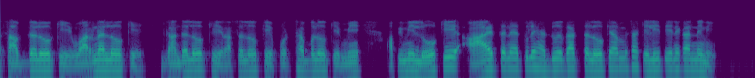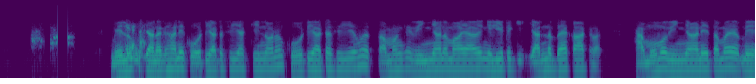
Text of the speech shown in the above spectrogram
ශබ්ද ලෝකේ වර්ණ ලෝකේ ගන්ධ ලෝකේ රස ලෝකේ පොට්ටබ්බ ලෝකේ මේ අපි මේ ලෝකේ ආයතන ඇතුලේ හැදුවගත්ත ලෝකයක් මිසක් එළියේ තියෙන එකක් නෙමෙයි. මේ ලෝක ජනගහනේ කෝටි 800ක් ඉන්නවනම් කෝටි 800ම තමන්ගේ විඥාන මායාවෙන් එළියට යන්න බෑ කාටවත්. හැමෝම විඥාණය තමයි මේ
